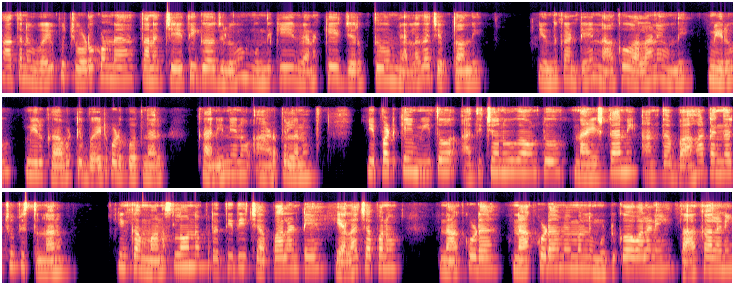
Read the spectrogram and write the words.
అతని వైపు చూడకుండా తన చేతి గాజులు ముందుకి వెనక్కి జరుపుతూ మెల్లగా చెప్తోంది. ఎందుకంటే నాకు అలానే ఉంది. మీరు మీరు కాబట్టి బయటపడిపోతున్నారు. కానీ నేను ఆడపిల్లను. ఇప్పటికే మీతో అతి చనువుగా ఉంటూ నా ఇష్టాన్ని అంత బాహాటంగా చూపిస్తున్నాను. ఇంకా మనసులో ఉన్న ప్రతిదీ చెప్పాలంటే ఎలా చెప్పను? నాకు కూడా నాకు కూడా మిమ్మల్ని ముట్టుకోవాలని తాకాలని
